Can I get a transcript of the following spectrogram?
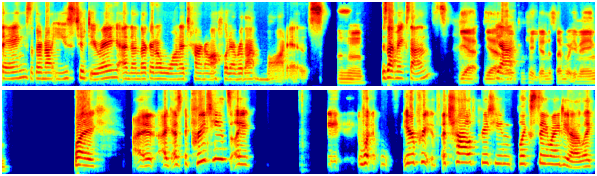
things that they're not used to doing. And then they're going to want to turn off whatever that mod is. Mm-hmm. Does that make sense? Yeah, yeah, yeah. I completely understand what you mean. Like, I, I guess preteens, like, what you're pre a child preteen, like, same idea. Like,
